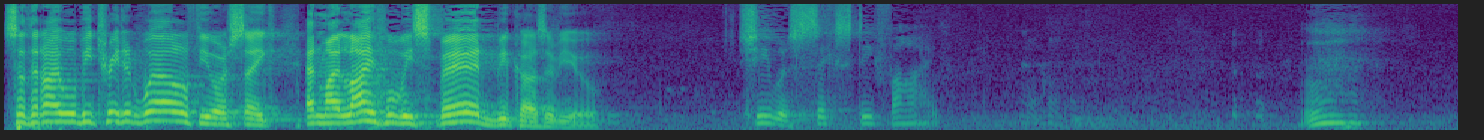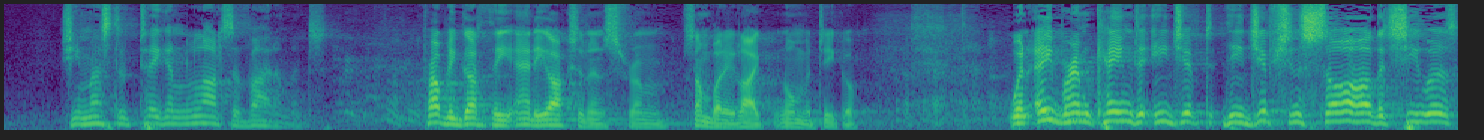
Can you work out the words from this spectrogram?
so that I will be treated well for your sake, and my life will be spared because of you. She was 65. Mm. She must have taken lots of vitamins. Probably got the antioxidants from somebody like Norma Tico. When Abram came to Egypt, the Egyptians saw that she was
